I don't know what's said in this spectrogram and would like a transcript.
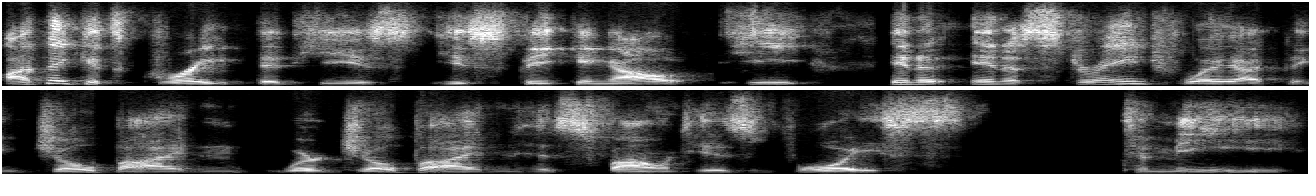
I think it's great that he's he's speaking out. He in a in a strange way, I think Joe Biden, where Joe Biden has found his voice to me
